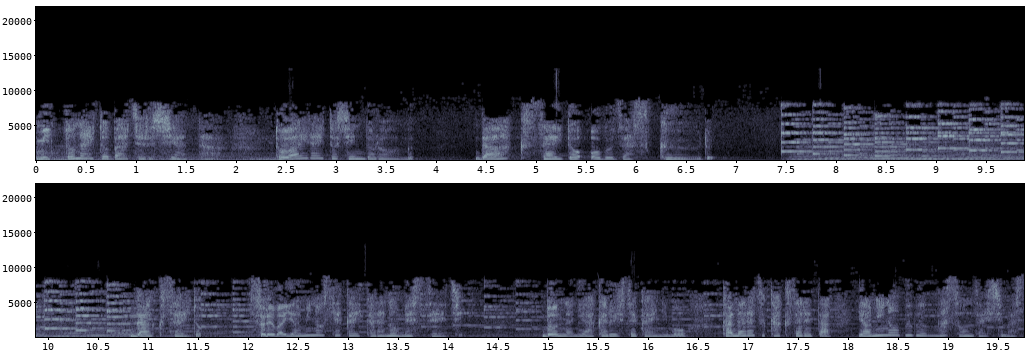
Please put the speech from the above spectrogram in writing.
ミッドナイトバーチャルシアタートワイライトシンドロームダークサイド・オブ・ザ・スクール。ダークサイド。それは闇の世界からのメッセージ。どんなに明るい世界にも必ず隠された闇の部分が存在します。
